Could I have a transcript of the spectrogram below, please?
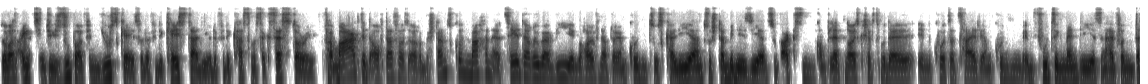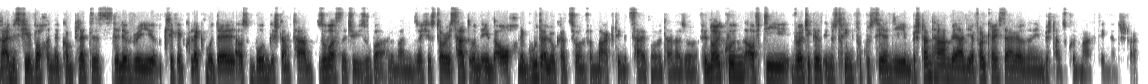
Sowas eigentlich natürlich super für einen Use Case oder für eine Case Study oder für eine Customer Success Story. Vermarktet auch das, was eure Bestandskunden machen, erzählt darüber, wie ihr geholfen habt, eurem Kunden zu skalieren, zu stabilisieren, zu wachsen. Komplett neues Geschäftsmodell in kurzer Zeit. Wir haben Kunden im Food-Segment, die jetzt innerhalb von drei bis vier Wochen ein komplettes Delivery- und Click-and-Collect-Modell aus dem Boden gestammt haben. Sowas ist natürlich super, wenn man solche Stories hat und eben auch eine gute Allokation von Marketingzeit momentan. Also für Neukunden auf die Vertical-Industrien fokussieren, die eben Bestand haben werden, die erfolgreich sein werden und dann eben Bestandskundenmarketing ganz stark.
